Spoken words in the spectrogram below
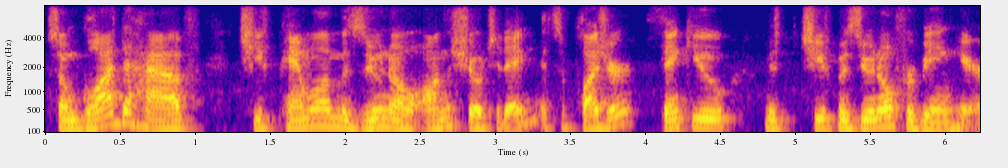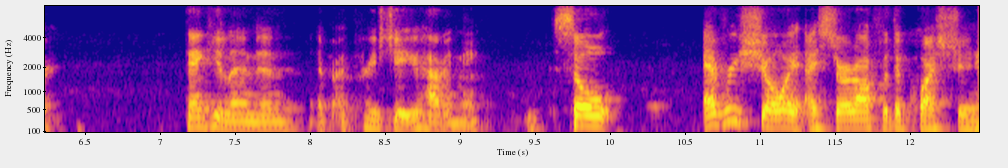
So I'm glad to have Chief Pamela Mizuno on the show today. It's a pleasure. Thank you, Chief Mizuno, for being here. Thank you, Lyndon. I appreciate you having me. So every show, I, I start off with a question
